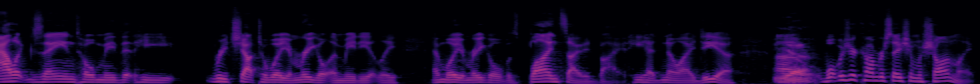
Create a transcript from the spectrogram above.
Alex Zayne told me that he reached out to William Regal immediately, and William Regal was blindsided by it. He had no idea. Uh, Yeah. What was your conversation with Shawn like?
